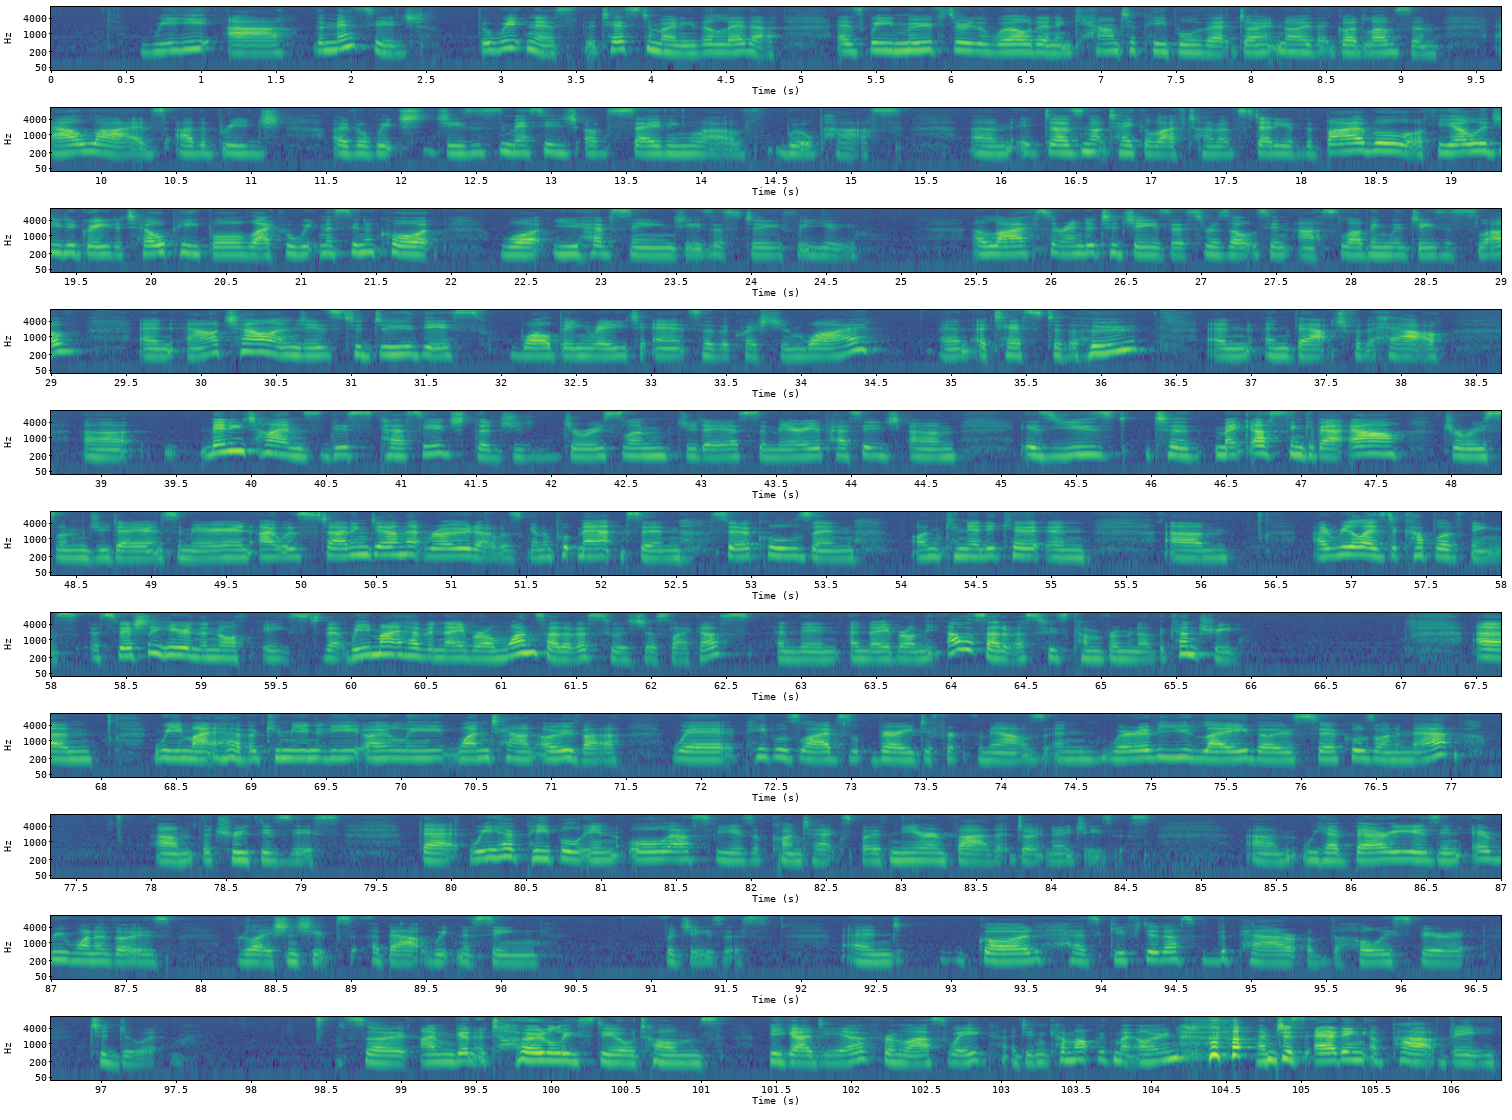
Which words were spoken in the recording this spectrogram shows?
We are the message, the witness, the testimony, the letter. As we move through the world and encounter people that don't know that God loves them, our lives are the bridge over which Jesus' message of saving love will pass. Um, it does not take a lifetime of study of the Bible or theology degree to tell people, like a witness in a court, what you have seen Jesus do for you. A life surrendered to Jesus results in us loving with Jesus' love, and our challenge is to do this while being ready to answer the question why and attest to the who and, and vouch for the how. Uh, many times, this passage, the Jerusalem, Judea, Samaria passage, um, is used to make us think about our Jerusalem, Judea, and Samaria. And I was starting down that road. I was going to put maps and circles and on Connecticut. And um, I realized a couple of things, especially here in the Northeast, that we might have a neighbor on one side of us who is just like us, and then a neighbor on the other side of us who's come from another country. Um, we might have a community only one town over where people's lives look very different from ours. And wherever you lay those circles on a map, um, the truth is this that we have people in all our spheres of contacts, both near and far, that don't know Jesus. Um, we have barriers in every one of those relationships about witnessing for Jesus. And God has gifted us with the power of the Holy Spirit to do it. So I'm going to totally steal Tom's big idea from last week. I didn't come up with my own, I'm just adding a part B.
